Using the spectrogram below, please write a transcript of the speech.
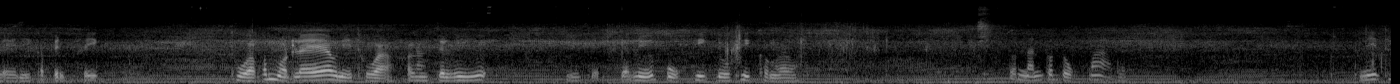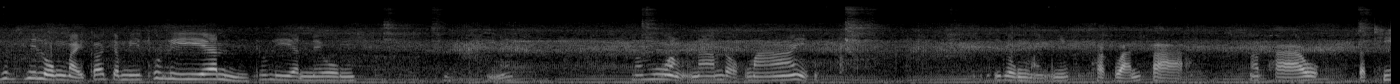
เลยนี่ก็เป็นพริก ถั่วก็หมดแล้วนี่ถั่วกำลังจะรื้อจะจะรื้อปลูกพริกดูพริกของเรา ต้นนั้นก็ดกมากเลย นนี้ที่ที่ลงใหม่ก็จะมีทุเรียน ทุเรียนในองค์มะม่วงน้ำดอกไม้ ที่ลงใหม่นี้ผักหวานป่ามะพร้าวกะทิ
